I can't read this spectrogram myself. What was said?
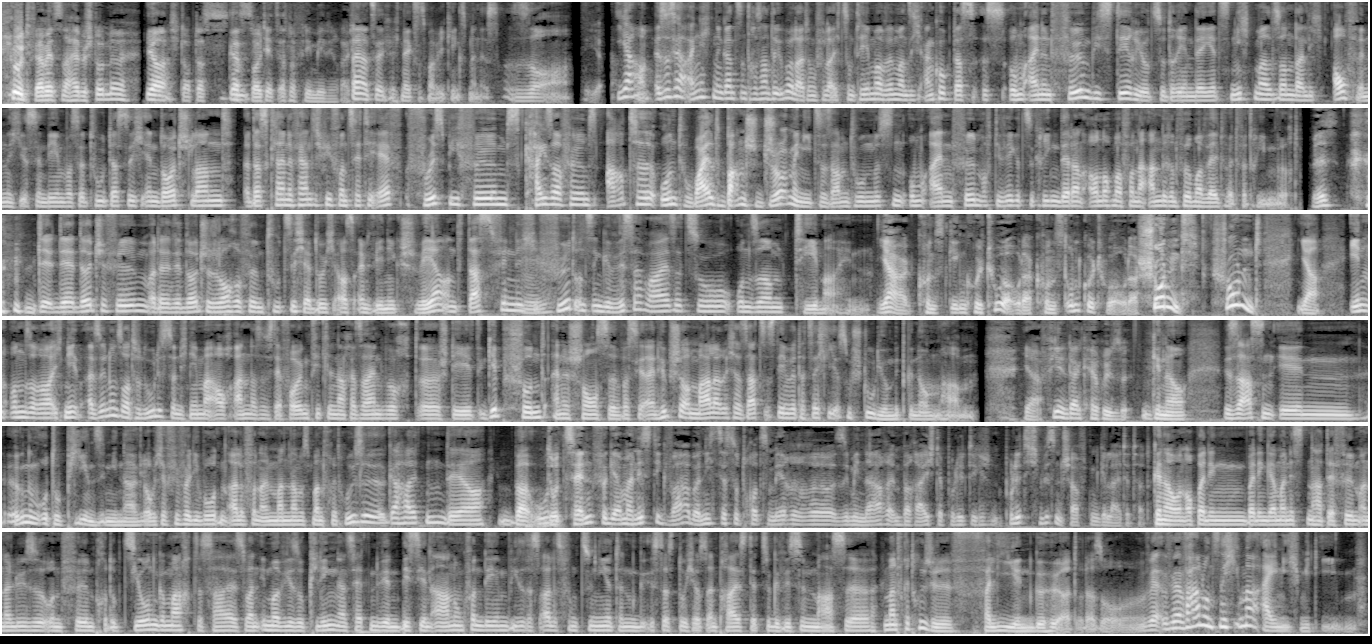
gut, wir haben jetzt eine halbe Stunde. Ja. Ich glaube, das, das sollte jetzt erstmal für die Medien reichen. Dann erzähle ich euch nächstes Mal, wie Kingsman ist. So. Ja. ja, es ist ja eigentlich eine ganz interessante Überleitung vielleicht zum Thema, wenn man sich anguckt, dass es um einen Film wie Stereo zu drehen, der jetzt nicht mal sonderlich aufwendig ist in dem, was er tut, dass sich in Deutschland das kleine Fernsehspiel von ZDF, Frisbee Films, Kaiser Films, Arte und Wild Bunch Germany zusammentun müssen, um einen Film auf die Wege zu kriegen, der dann auch nochmal von einer anderen Firma weltweit vertrieben wird. Was? der, der deutsche Film oder der deutsche Genrefilm tut sich ja durchaus ein wenig schwer und das finde ich mhm. führt uns in gewisser Weise zu unserem Thema hin. Ja, Kunst gegen Kultur oder Kunst und Kultur oder Schund. Schund. Ja, in unserer ich nehme also in unserer To-Do-Liste und ich nehme auch an, dass es der Folgentitel nachher sein wird, äh, steht Gib Schund eine Chance, was ja ein hübscher und malerischer Satz ist, den wir tatsächlich aus dem Studio mitgenommen haben. Ja, vielen Dank, Herr Rüsel. Genau. Wir saßen in irgendeinem Utopienseminar, glaube ich. Auf jeden Fall, die wurden alle von einem Mann namens Manfred Rüsel gehalten, der bei uns Dozent für Germanistik war, aber nichtsdestotrotz mehrere Seminare im Bereich der politischen, politischen Wissenschaften geleitet hat. Genau, und auch bei den, bei den Germanisten hat der Filmanalyse und Filmproduktion gemacht. Das heißt, wann immer wir so klingen, als hätten wir ein bisschen Ahnung von dem, wie das alles funktioniert, dann ist das durchaus ein Preis, der zu gewissem Maße Manfred Rüsel verliehen gehört oder so. Wir, wir waren uns nicht immer einig mit ihm.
